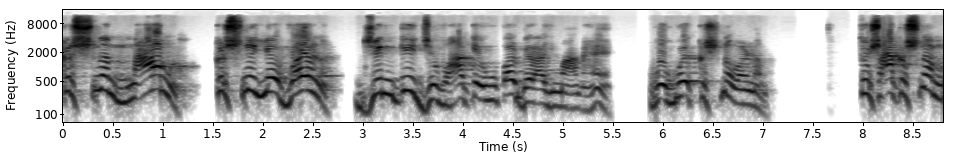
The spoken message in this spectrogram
कृष्ण नाम, कृष्ण ये वर्ण जिनकी जिह्वा के ऊपर विराजमान है, वो हुए कृष्ण वर्णम तुषा कृष्णम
